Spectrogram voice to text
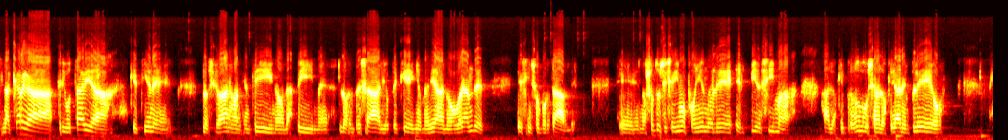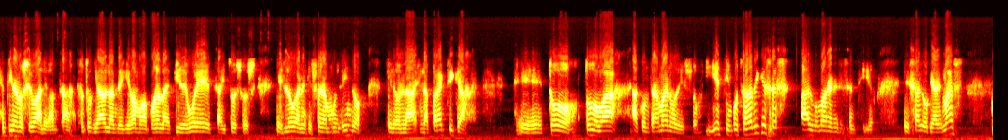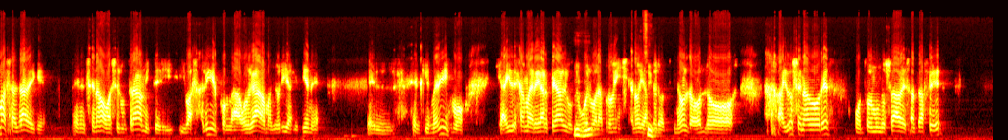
La carga tributaria que tiene los ciudadanos argentinos, las pymes, los empresarios pequeños, medianos o grandes, es insoportable. Eh, nosotros si seguimos poniéndole el pie encima a los que producen, a los que dan empleo, Argentina no se va a levantar. Tanto que hablan de que vamos a ponerla de pie de vuelta y todos esos eslóganes que suenan muy lindos, pero en la, en la práctica eh, todo, todo va a contramano de eso. Y este impuesto a la riqueza es algo más en ese sentido. Es algo que además, más allá de que en el Senado va a ser un trámite y, va a salir por la holgada mayoría que tiene el, el kirchnerismo. Y ahí déjame agregarte algo que vuelvo a la provincia, ¿no? Y a Perotti, ¿no? Los, hay dos senadores, como todo el mundo sabe, de Santa Fe.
